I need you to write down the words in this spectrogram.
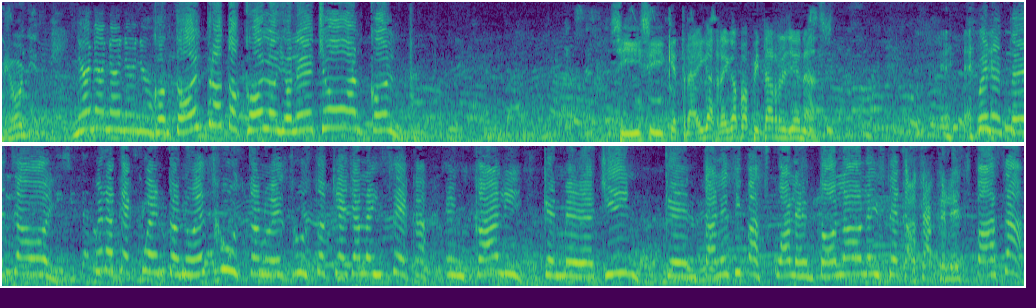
¿me oyes? No, no, no, no, no. Con todo el protocolo, yo le echo alcohol. Sí, sí, que traiga, traiga papitas rellenas. Bueno, entonces ya voy. Bueno, te cuento, no es justo, no es justo que haya ley seca en Cali, que en Medellín, que en Tales y Pascuales, en todos lados ley seca. O sea, ¿qué les pasa?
